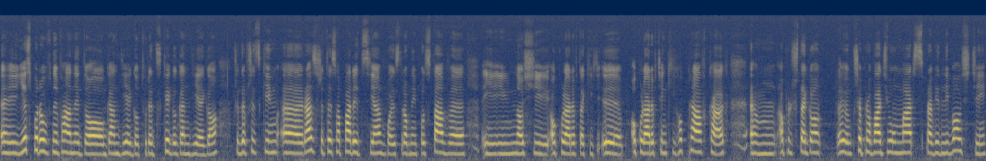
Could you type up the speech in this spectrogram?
e, jest porównywany do Gandiego, tureckiego Gandiego. Przede wszystkim e, raz, że to jest aparycja, bo jest drobnej postawy i nosi okulary w takich, y, okulary w cienkich oprawkach. Oprócz tego y, przeprowadził Marsz Sprawiedliwości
